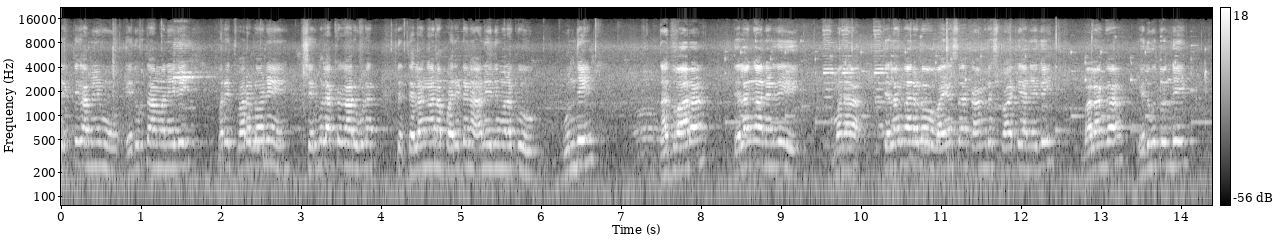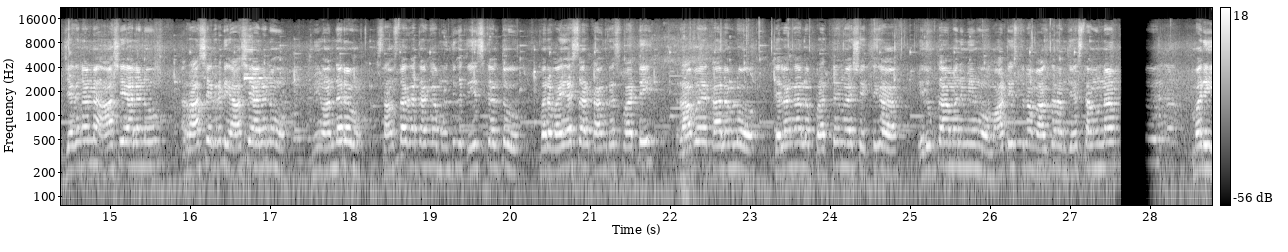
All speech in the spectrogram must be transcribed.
శక్తిగా మేము ఎదుగుతామనేది మరి త్వరలోనే షర్మిలక్క గారు కూడా తెలంగాణ పర్యటన అనేది మనకు ఉంది. తద్వారా తెలంగాణ అనేది మన తెలంగాణలో వైఎస్ఆర్ కాంగ్రెస్ పార్టీ అనేది బలంగా ఎదుగుతుంది. జగనన్న ఆశయాలను రాజశేఖర రెడ్డి ఆశయాలను మేమందరం సంస్థాగతంగా ముందుకు తీసుకెళ్తూ మరి వైఎస్ఆర్ కాంగ్రెస్ పార్టీ రాబోయే కాలంలో తెలంగాణలో ప్రత్యామ్నాయ శక్తిగా ఎదుగుతామని మేము మాటిస్తున్నాం వాగ్దానం చేస్తా ఉన్నాం. మరి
